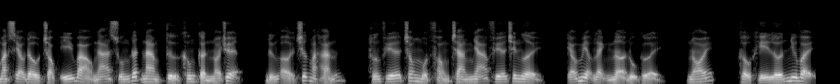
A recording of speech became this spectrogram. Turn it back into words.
mặt sẹo đầu chọc ý bảo ngã xuống đất nam tử không cần nói chuyện, đứng ở trước mặt hắn, hướng phía trong một phòng trang nhã phía trên người, kéo miệng lạnh nở nụ cười, nói, khẩu khí lớn như vậy,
